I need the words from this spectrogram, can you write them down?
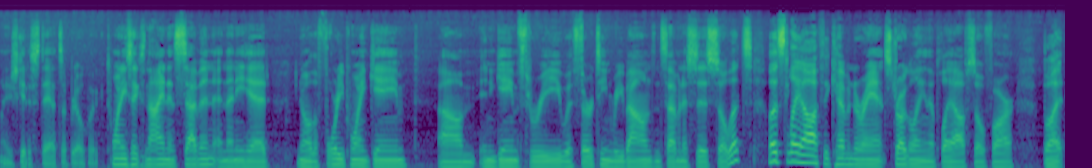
let me just get his stats up real quick 26, 9, and 7. And then he had, you know, the 40 point game. Um, in game three with 13 rebounds and seven assists. So let's let's lay off the Kevin Durant struggling in the playoffs so far. But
